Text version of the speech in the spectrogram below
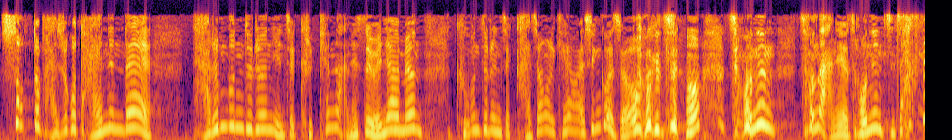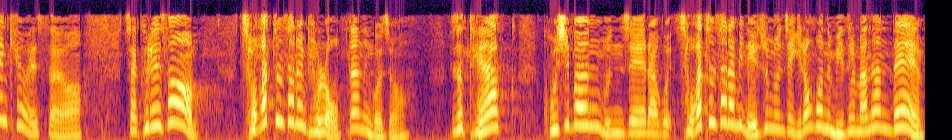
수업도 봐주고 다 했는데 다른 분들은 이제 그렇게는 안 했어요. 왜냐하면 그분들은 이제 가정을 케어하신 거죠. 그렇죠? 저는 저는 아니에요. 저는 진짜 학생 케어했어요. 자, 그래서 저 같은 사람이 별로 없다는 거죠. 그래서 대학 고시반 문제라고 저 같은 사람이 내준 문제 이런 거는 믿을 만한데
